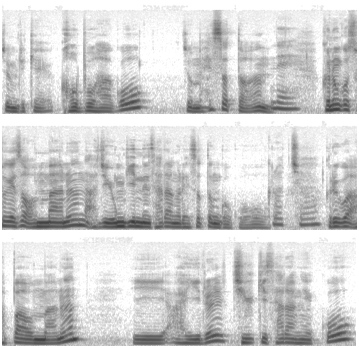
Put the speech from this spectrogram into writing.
좀 이렇게 거부하고 좀 했었던 네, 그런 것 속에서 엄마는 아주 용기 있는 사랑을 했었던 거고 그렇죠. 그리고 아빠 엄마는 이 아이를 지극히 사랑했고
